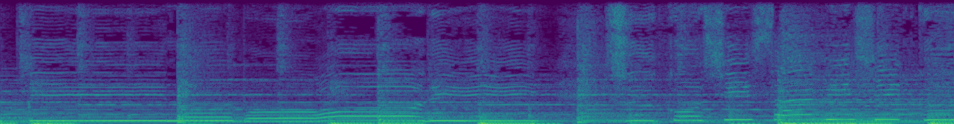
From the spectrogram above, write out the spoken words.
立ち上り少し寂しく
